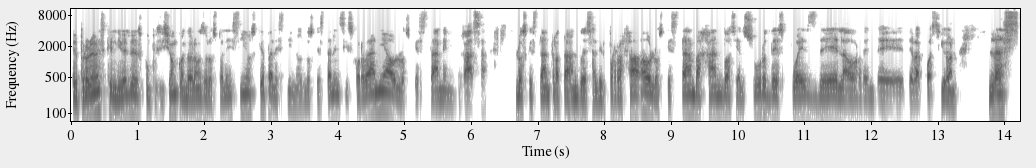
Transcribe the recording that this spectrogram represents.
El problema es que el nivel de descomposición, cuando hablamos de los palestinos, ¿qué palestinos? ¿Los que están en Cisjordania o los que están en Gaza? ¿Los que están tratando de salir por Rafah o los que están bajando hacia el sur después de la orden de evacuación? Las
